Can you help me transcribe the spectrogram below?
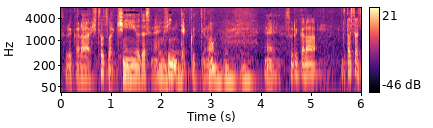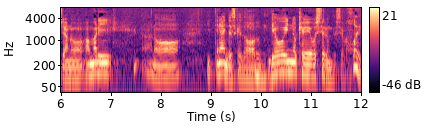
ー、それから一つは金融ですね、フィンテックっていうの、えー、それから私たちあのあんまりあの言ってないんですけど、うん、病院の経営をしてるんですよ、はい、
